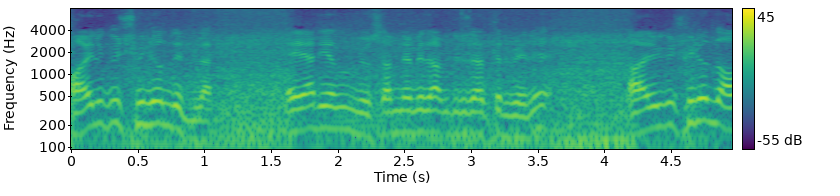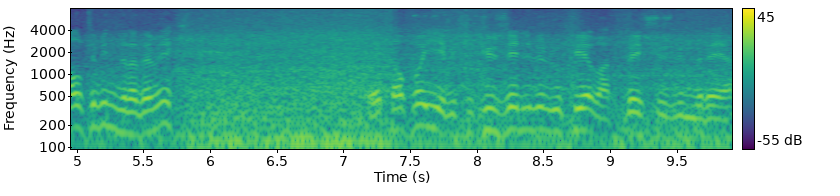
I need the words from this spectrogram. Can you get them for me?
Aylık 3 milyon dediler. Eğer yanılmıyorsam Mehmet abi düzeltir beni. Aylık 3 milyon da 6 bin lira demek. E kafayı yemiş. 250 bin rupiye var. 500 bin liraya.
